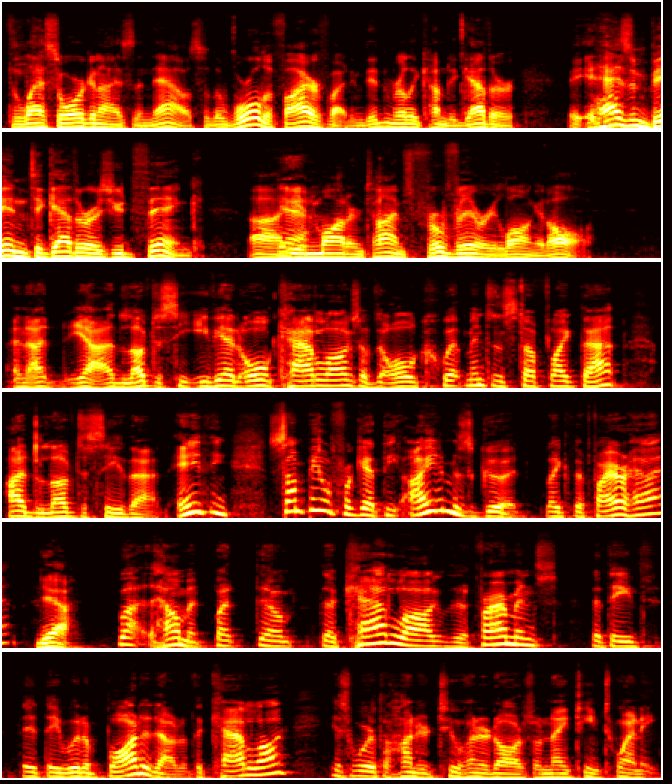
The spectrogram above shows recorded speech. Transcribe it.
it's less organized than now. So the world of firefighting didn't really come together. It hasn't been together as you'd think uh, Yeah. in modern times for very long at all. And I, yeah, I'd love to see if you had old catalogs of the old equipment and stuff like that. I'd love to see that. Anything. Some people forget the item is good, like the fire hat, Yeah. But helmet. But the the catalog, the firemen's that they that they would have bought it out of the catalog is worth 100 200 dollars from 1920.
